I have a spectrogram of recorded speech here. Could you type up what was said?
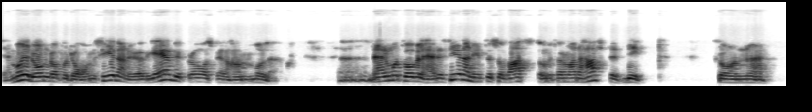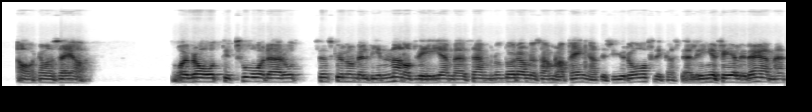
Sen var ju de då på damsidan överjävligt bra att spela handboll. Eh, däremot var väl herrsidan inte så vass då, utan de hade haft ett dipp från, eh, ja vad kan man säga, det var ju bra 82 där och sen skulle de väl vinna något VM där sen, men då började de samla pengar till Sydafrika istället. Inget fel i det, men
